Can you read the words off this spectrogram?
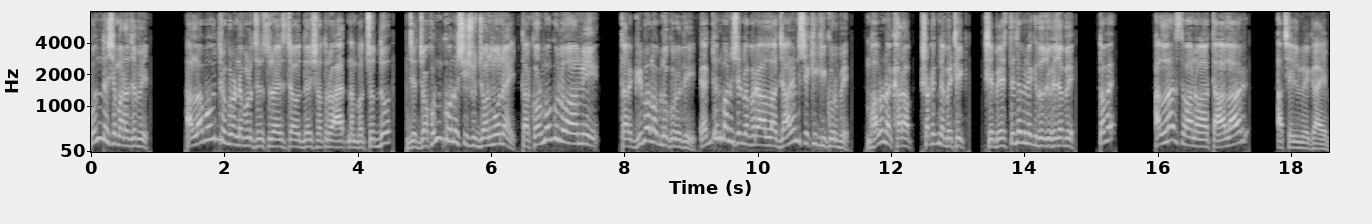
কোন দেশে মারা যাবে। আল্লাহ পবিত্রকরণে বলেছেন সুরা ইসরা অধ্যায় সতেরো আয়াত নম্বর চোদ্দ, যে যখন কোনো শিশু জন্ম নেয়, তার কর্মগুলো আমি তার গৃবালগ্ন করে দিই। একজন মানুষের ব্যাপারে আল্লাহ জানেন সে কি কি করবে। ভালো না খারাপ, সঠিক না বেঠিক, সে বেসতে যাবে নাকি দোজখে যাবে। তবে আল্লাহ তাআলার আছে ইলমে গায়েব।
